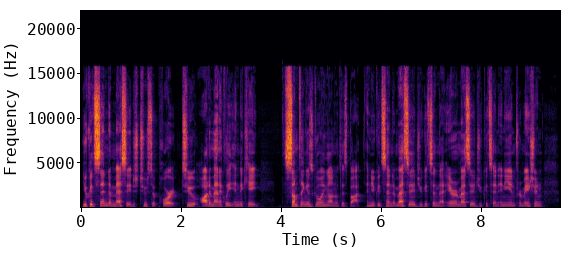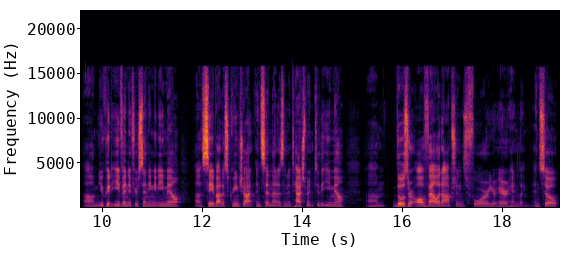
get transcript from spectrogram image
you could send a message to support to automatically indicate something is going on with this bot. And you could send a message, you could send that error message, you could send any information. Um, you could even, if you're sending an email, uh, save out a screenshot and send that as an attachment to the email. Um, those are all valid options for your error handling. And so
